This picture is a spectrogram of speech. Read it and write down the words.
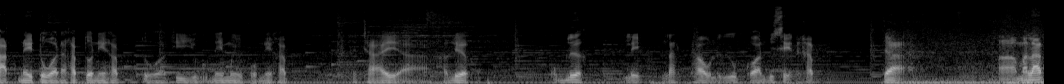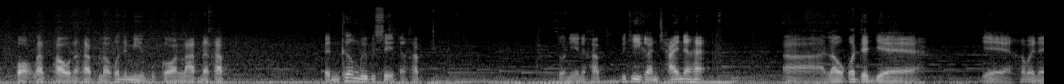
ตัดในตัวนะครับตัวนี้ครับตัวที่อยู่ในมือผมนี่ครับจะใช้เขาเรียกผมเลือกเหล็กรัดเพลาหรืออุปกรณ์พิเศษนะครับ จะามารัดปอกรัดเพลานะครับ เราก็จะมีอุปกรณ์รัดนะครับ เป็นเครื่องมือพิเศษนะครับ ตัวนี้นะครับวิธีการใช้นะฮะเราก็จะแย่แย่เข้าไปใน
